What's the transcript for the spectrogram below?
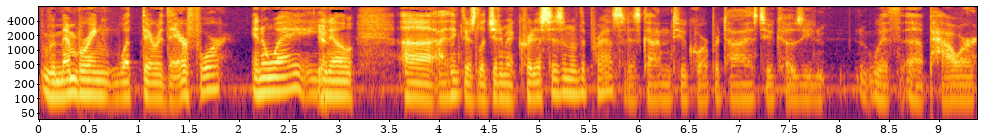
remembering what they're there for. In a way, you know, uh, I think there's legitimate criticism of the press. It has gotten too corporatized, too cozy with uh, power.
